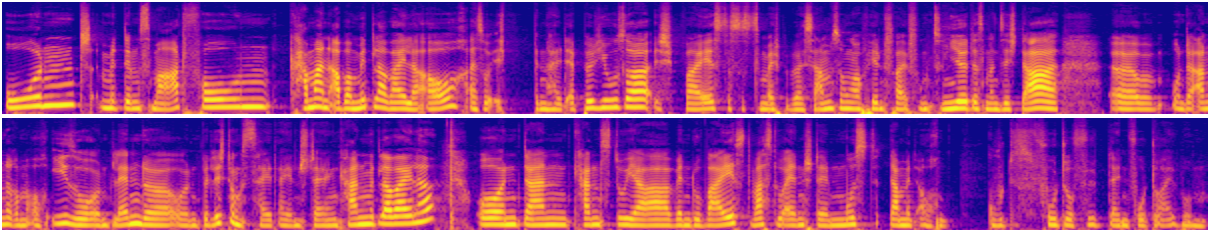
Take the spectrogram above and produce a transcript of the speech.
Und mit dem Smartphone kann man aber mittlerweile auch, also ich bin halt Apple-User, ich weiß, dass es zum Beispiel bei Samsung auf jeden Fall funktioniert, dass man sich da äh, unter anderem auch ISO und Blende und Belichtungszeit einstellen kann mittlerweile. Und dann kannst du ja, wenn du weißt, was du einstellen musst, damit auch ein gutes Foto für dein Fotoalbum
